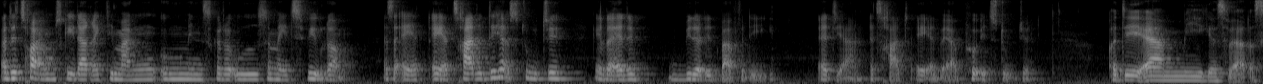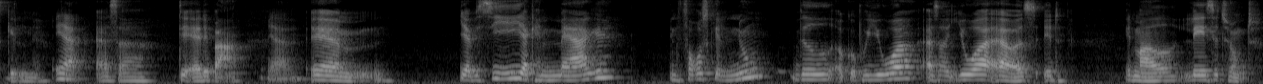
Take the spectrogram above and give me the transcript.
Og det tror jeg måske, der er rigtig mange unge mennesker derude, som er i tvivl om. Altså, er jeg, er jeg træt af det her studie, eller er det lidt bare fordi, at jeg er træt af at være på et studie? Og det er mega svært at skille. Ja. Altså, det er det bare. Ja. Øhm, jeg vil sige, at jeg kan mærke en forskel nu ved at gå på jura. Altså, jura er også et et meget læsetungt.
